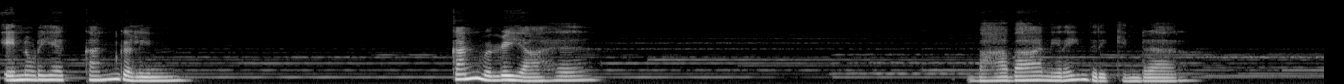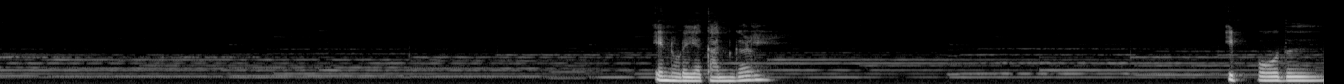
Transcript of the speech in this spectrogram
என்னுடைய கண்களின் கண் வழியாக. பாபா நிறைந்திருக்கின்றார். என்னுடைய கண்கள் இப்போது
